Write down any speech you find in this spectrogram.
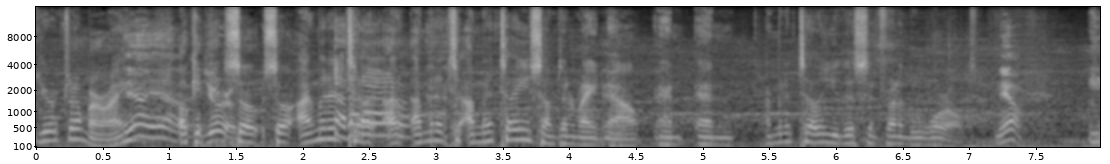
you're a drummer, right? Yeah, yeah, Okay, Europe. so so I'm gonna tell I'm, I'm gonna t- I'm gonna tell you something right now, and and I'm gonna tell you this in front of the world. Yeah.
